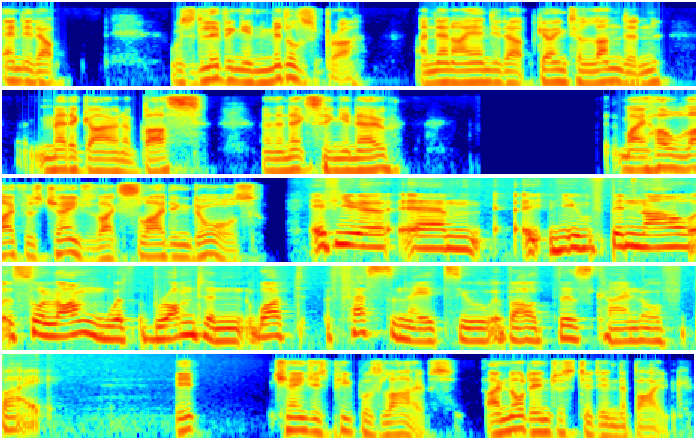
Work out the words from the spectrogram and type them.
ended up was living in Middlesbrough, and then I ended up going to London met a guy on a bus, and the next thing you know, my whole life has changed. Like sliding doors. If you um, you've been now so long with Brompton, what fascinates you about this kind of bike? It changes people's lives. I'm not interested in the bike.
